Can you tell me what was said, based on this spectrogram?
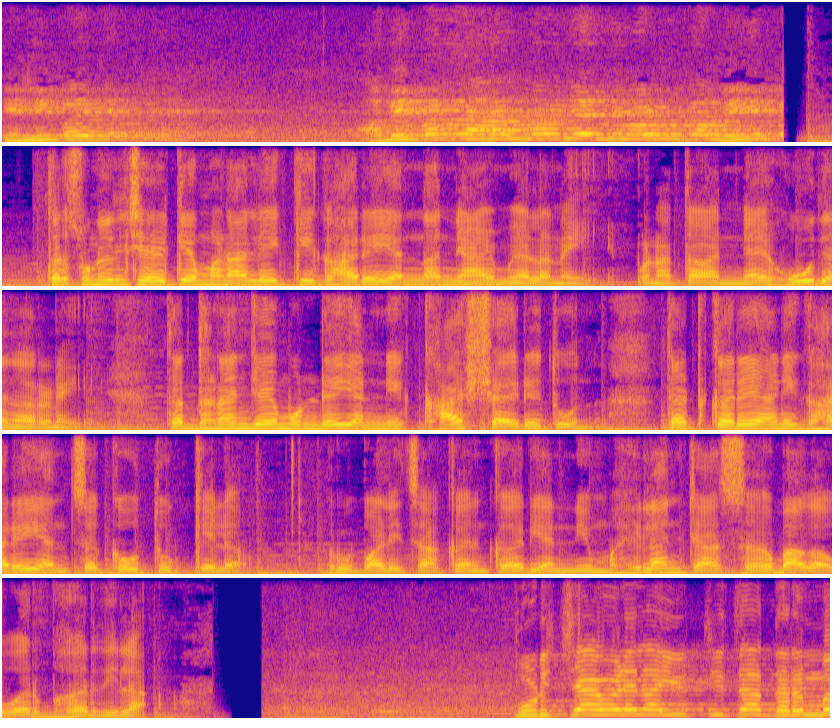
केली पाहिजे. आम्ही पण लहान म्हणजे निवडणुका मी तर सुनील शेळके म्हणाले की घारे यांना न्याय मिळाला नाही पण आता अन्याय होऊ देणार नाही. तर धनंजय मुंडे यांनी खास शायरीतून तटकरे आणि घारे यांचं कौतुक केलं. रुपाली चाकणकर यांनी महिलांच्या सहभागावर भर दिला. पुढच्या वेळेला युतीचा धर्म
